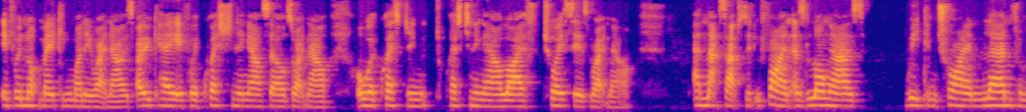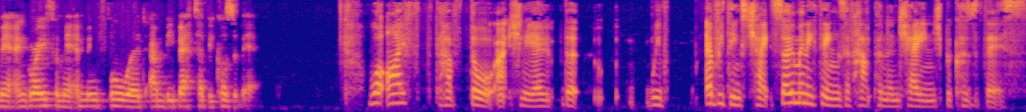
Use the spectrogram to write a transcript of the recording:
if we're not making money right now. It's okay if we're questioning ourselves right now, or we're questioning questioning our life choices right now, and that's absolutely fine as long as we can try and learn from it and grow from it and move forward and be better because of it. What I have thought actually uh, that we've everything's changed. So many things have happened and changed because of this.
